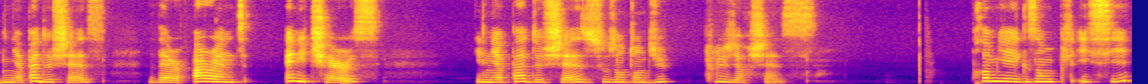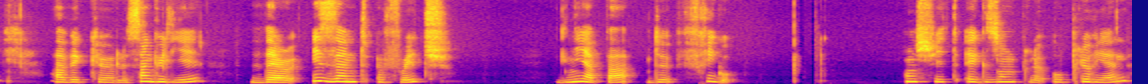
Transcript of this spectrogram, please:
il n'y a pas de chaise. There aren't any chairs, il n'y a pas de chaise, sous-entendu plusieurs chaises. Premier exemple ici, avec euh, le singulier, There isn't a fridge. Il n'y a pas de frigo. Ensuite, exemple au pluriel.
